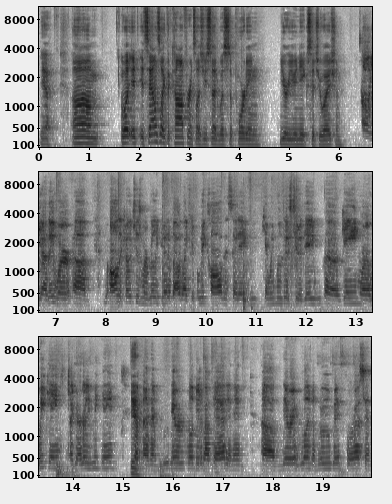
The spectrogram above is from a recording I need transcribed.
Yeah. Um, well, it, it sounds like the conference, as you said, was supporting your unique situation? Oh yeah, they were. All the coaches were really good about like if we called and said, "Hey, can we move this to a day uh, game or a week game, like an early week game?" Yeah, and then they were real good about that. And then um, they were willing to move it for us. And,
